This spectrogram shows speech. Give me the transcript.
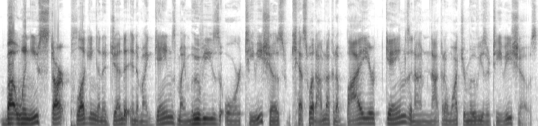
but when you start plugging an agenda into my games, my movies, or TV shows, guess what? I'm not going to buy your games and I'm not going to watch your movies or TV shows.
